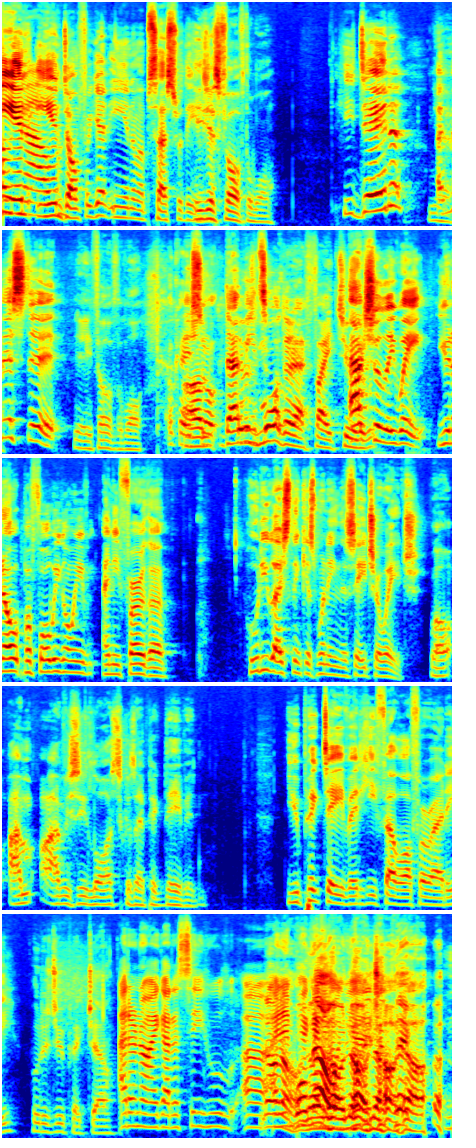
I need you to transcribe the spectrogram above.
and Ian. no. Ian, don't forget Ian. I'm obsessed with Ian. he just fell off the wall. he did. I Yeah. missed it. Yeah, he fell off the wall. Okay, Um, so that there means was more than that fight too. Actually, wait. You know, before we go even any further, who do you guys think is winning this HOH? well, I'm obviously lost because I picked David. You picked David. He fell off already. Who did you pick, Joe? I don't know. I gotta see who. Uh, No, I didn't no, Well, pick no, no, anyone. no, who did you no, pick? no.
